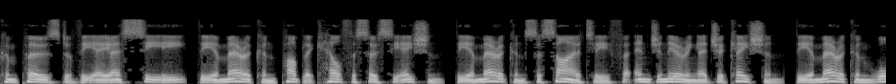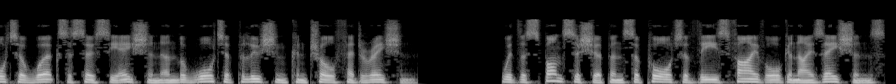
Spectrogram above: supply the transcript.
composed of the ASCE, the American Public Health Association, the American Society for Engineering Education, the American Water Works Association and the Water Pollution Control Federation. With the sponsorship and support of these five organizations,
